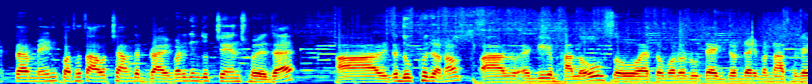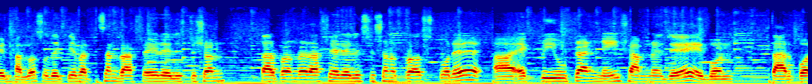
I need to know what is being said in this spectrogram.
একটা মেইন কথা তা হচ্ছে আমাদের ড্রাইভার কিন্তু চেঞ্জ হয়ে যায়। আর এটা দুঃখজনক আর একদিকে ভালো সো এত বড় রুটে একজন ড্রাইভার না থাকাই ভালো। সো দেখতেই পাচ্ছেন, রাজশাহী রেল স্টেশন তারপর আমরা রাজশাহী রেল স্টেশন ক্রস করে একটু ইউটার্ন নেই সামনে যে এবং তারপর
